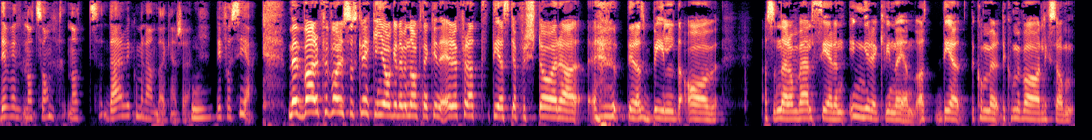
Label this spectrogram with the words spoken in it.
Det är väl något sånt, något där vi kommer landa kanske. Mm. Vi får se. Men varför var det så skräckinjagande med nakna kvinnor? Är det för att det ska förstöra deras bild av, alltså när de väl ser en yngre kvinna igen, att det, det, kommer, det kommer vara liksom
